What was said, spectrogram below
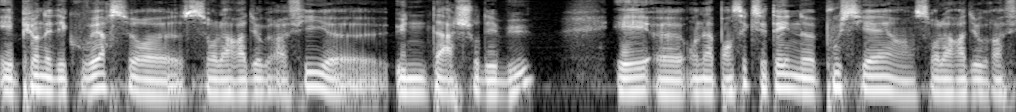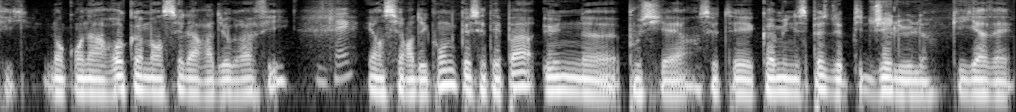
Et puis on a découvert sur euh, sur la radiographie euh, une tache au début. Et euh, on a pensé que c'était une poussière sur la radiographie. Donc on a recommencé la radiographie et on s'est rendu compte que c'était pas une euh, poussière, c'était comme une espèce de petite gélule qu'il y avait,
